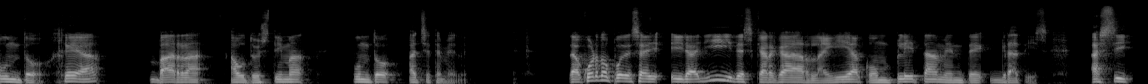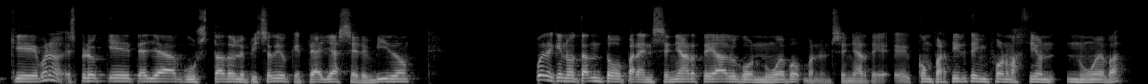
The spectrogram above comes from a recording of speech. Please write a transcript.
felicidadinterna.ga barra autoestima.html. ¿De acuerdo? Puedes ir allí y descargar la guía completamente gratis. Así que bueno, espero que te haya gustado el episodio, que te haya servido. Puede que no tanto para enseñarte algo nuevo, bueno, enseñarte, eh, compartirte información nueva,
